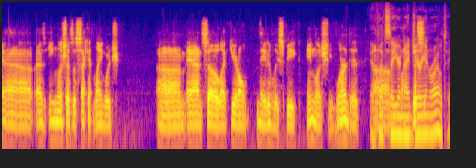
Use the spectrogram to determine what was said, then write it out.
uh, as English as a second language. Um, and so, like, you don't natively speak English, you've learned it. Yeah, let's um, say you're like Nigerian this, royalty.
